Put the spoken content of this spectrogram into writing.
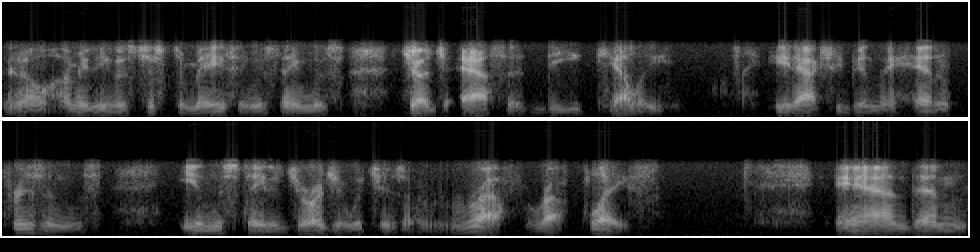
You know, I mean, he was just amazing. His name was Judge Asa D. Kelly. He'd actually been the head of prisons in the state of Georgia, which is a rough, rough place. And then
